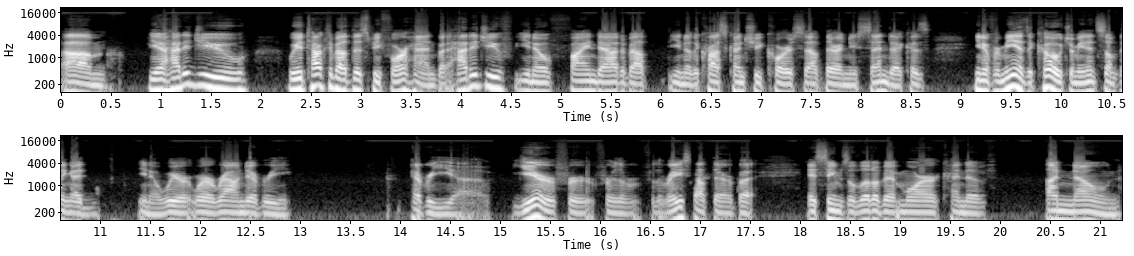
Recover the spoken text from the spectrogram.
um, you know, how did you? We had talked about this beforehand, but how did you, you know, find out about you know the cross country course out there at Nusenda? Because, you know, for me as a coach, I mean, it's something I, you know, we're we're around every every uh, year for for the for the race out there, but it seems a little bit more kind of unknown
